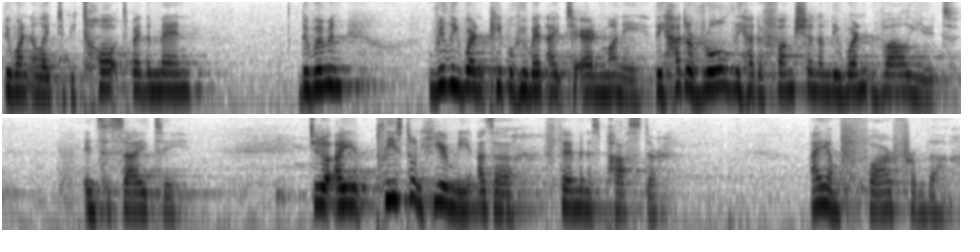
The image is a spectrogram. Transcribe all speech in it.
they weren't allowed to be taught by the men. The women really weren't people who went out to earn money. They had a role, they had a function, and they weren't valued in society. Do you know, I, please don't hear me as a feminist pastor. I am far from that.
